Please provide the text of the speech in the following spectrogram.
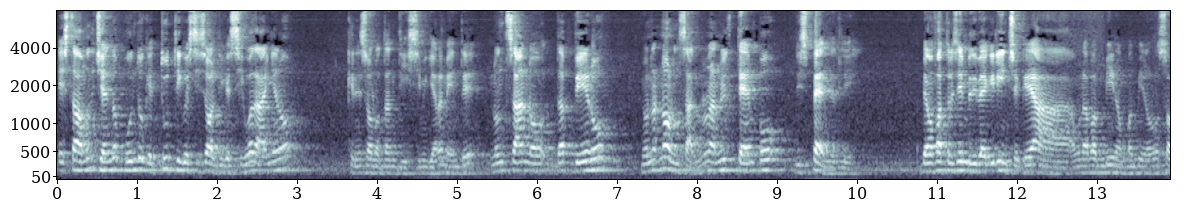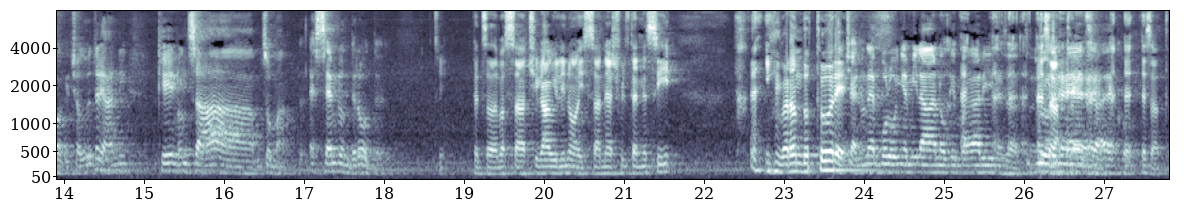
e stavamo dicendo appunto che tutti questi soldi che si guadagnano, che ne sono tantissimi chiaramente, non sanno davvero, non, no, non sanno, non hanno il tempo di spenderli. Abbiamo fatto l'esempio di Becky Lynch che ha una bambina, un bambino, non lo so, che ha 2-3 anni, che non sa, insomma, è sempre on the road. Sì. Pensate a passare a Chicago, Illinois, a Nashville, Tennessee, in 48 ore. Cioè non è Bologna-Milano che magari esatto. due ore e mezza, Eh, ecco. eh, esatto,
